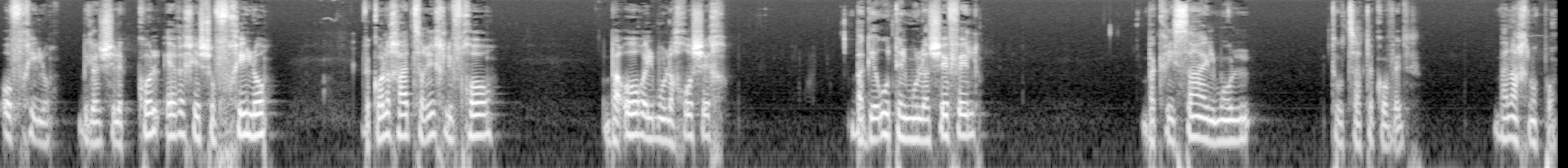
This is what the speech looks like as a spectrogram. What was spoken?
הופכי לו, בגלל שלכל ערך יש הופכי לו, וכל אחד צריך לבחור באור אל מול החושך, בגאות אל מול השפל, בקריסה אל מול תאוצת הכובד. ואנחנו פה.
